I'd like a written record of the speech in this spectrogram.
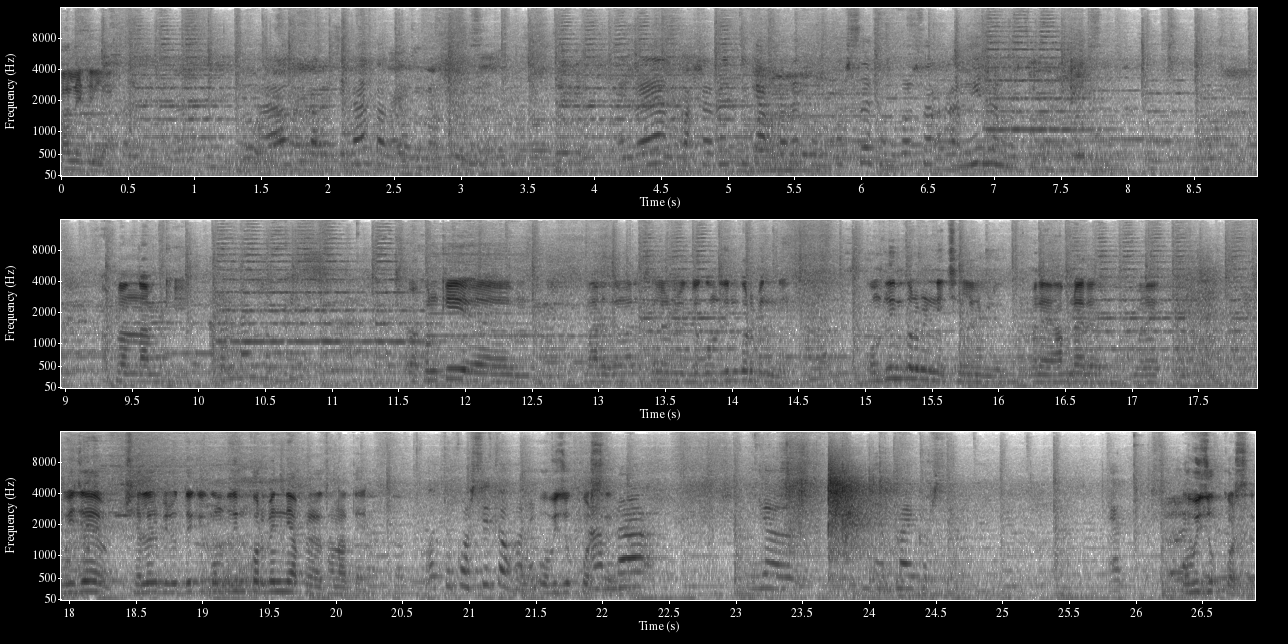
কালিটিলা। থেকে আপনারা ফোন করছে ফোন করছে আমি জানছি আপনার নাম কি? এখন কি মারা যাওয়ার ছেলের বিরুদ্ধে কমপ্লেন করবেন নি? কমপ্লেন করবেন নি ছেলের বিরুদ্ধে? মানে আপনার মানে ওই যে ছেলের বিরুদ্ধে কি কমপ্লেন করবেন নি আপনারা থানাতে? অভিযোগ করছেন? করছি। অভিযোগ করছেন?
